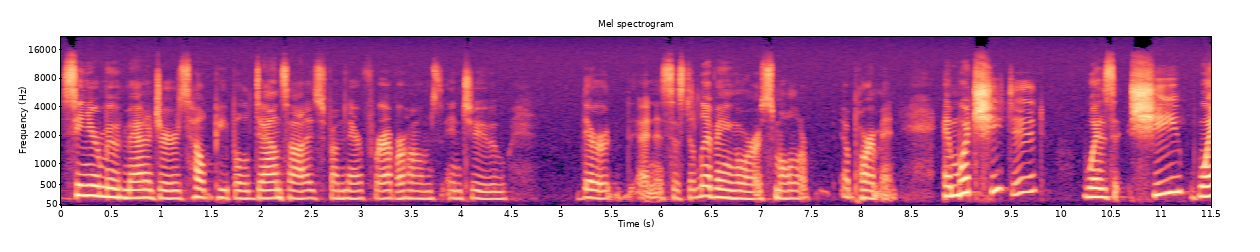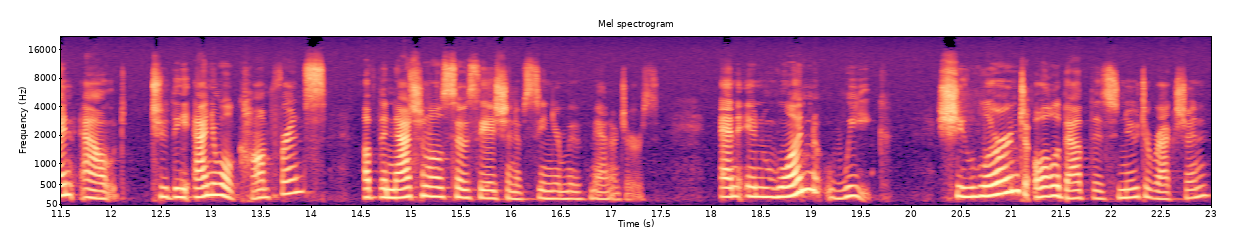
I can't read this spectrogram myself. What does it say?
Senior move managers help people downsize from their forever homes into their an assisted living or a smaller apartment. And what she did was she went out to the annual conference of the National Association of Senior Move Managers. And in one week, she learned all about this new direction.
